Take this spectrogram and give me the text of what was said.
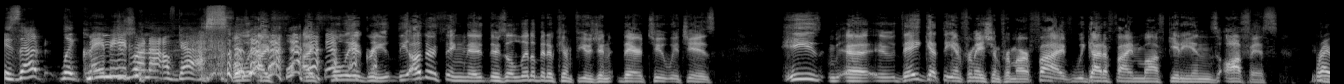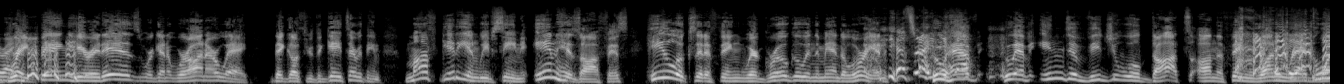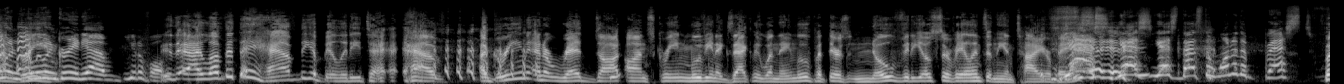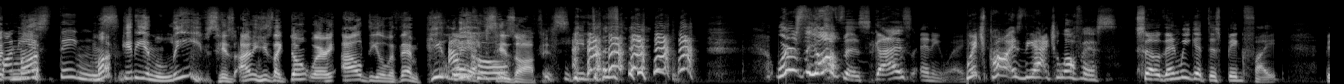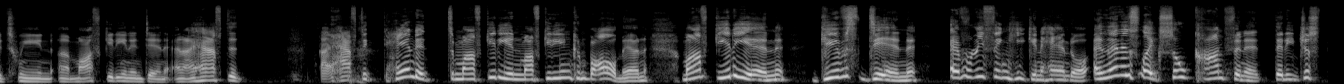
Is that like Maybe you he'd just- run out of gas. fully, I, I fully agree. The other thing that there's a little bit of confusion there too, which is he's uh, they get the information from R5. We got to find Moff Gideon's office. Right, right. Great, Bing, here it is. We're gonna we're on our way. They go through the gates, everything. Moff Gideon, we've seen in his office. He looks at a thing where Grogu and the Mandalorian, That's right. who yeah. have who have individual dots on the thing, one Yeah, red, blue one and green. blue and green. Yeah, beautiful. I love that they have the ability to have a green and a red dot on screen moving exactly when they move, but there's no video surveillance in the entire base. yes, yes, yes. That's the one of the best, But funniest Moff- things. Moff Gideon leaves his. I mean, he's like, "Don't worry, I'll deal with them." He leaves his office. He does. Where's the office, guys? Anyway, Which part is the actual office? so then we get this big fight between uh, Moff Gideon and Din, and I have to. I have to hand it to Moff Gideon. Moff Gideon can ball, man. Moff Gideon gives Din everything he can handle, and then is like so confident that he just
